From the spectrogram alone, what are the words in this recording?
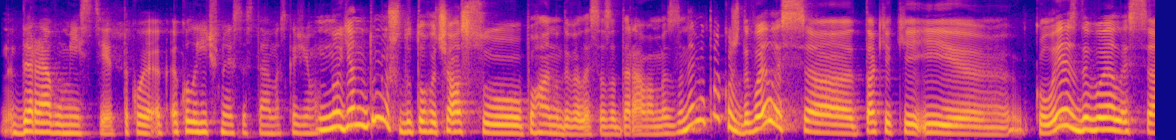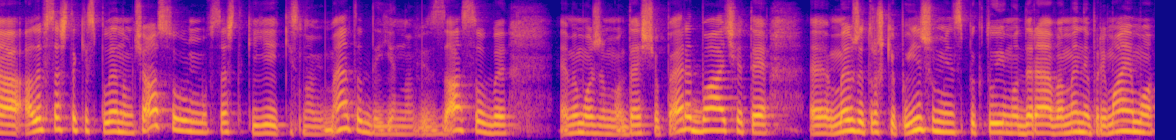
дерев у місті, такої екологічної системи, скажімо. Ну я не думаю, що до того часу погано дивилися за деревами. За ними також дивилися, так як і колись дивилися, але все ж таки з плином часу, все ж таки є якісь нові методи, є нові засоби. е, Ми можемо дещо передбачити. Е, Ми вже трошки по-іншому інспектуємо дерева. Ми не приймаємо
